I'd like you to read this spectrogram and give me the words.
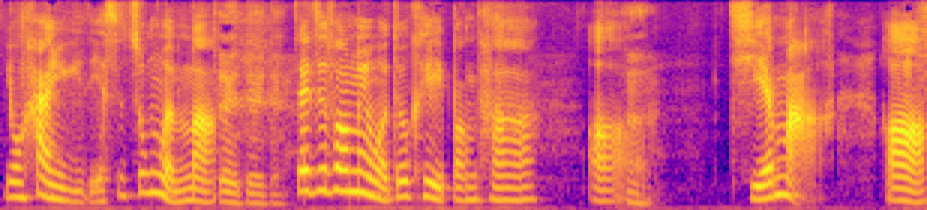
用汉语的，也是中文嘛，对对对，在这方面我都可以帮他啊、嗯解码啊，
